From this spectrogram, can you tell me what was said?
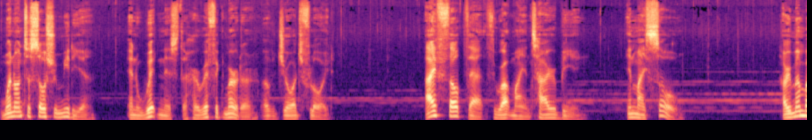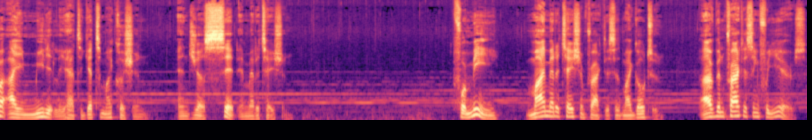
went onto social media, and witnessed the horrific murder of George Floyd. I felt that throughout my entire being in my soul. I remember I immediately had to get to my cushion and just sit in meditation. For me, my meditation practice is my go to. I've been practicing for years,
